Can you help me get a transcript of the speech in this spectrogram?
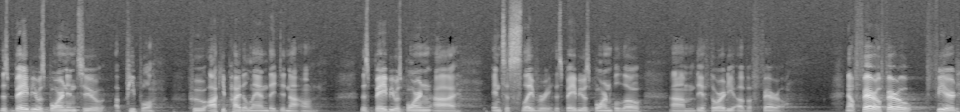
this baby was born into a people who occupied a land they did not own. This baby was born uh, into slavery. This baby was born below um, the authority of a Pharaoh. Now, Pharaoh, Pharaoh feared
